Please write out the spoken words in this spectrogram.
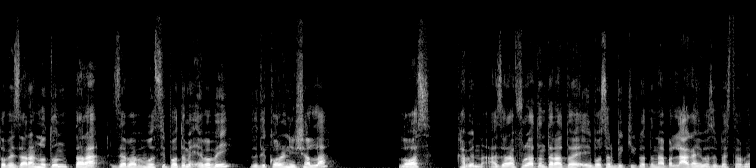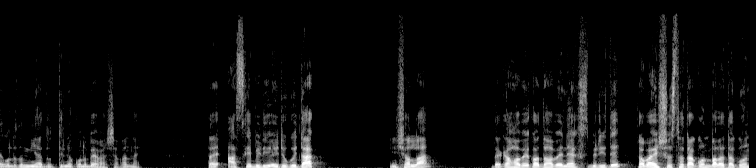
তবে যারা নতুন, তারা যেভাবে বলছি প্রথমে এভাবেই যদি করেন, ইনশাল্লাহ লস খাবেন না। আর যারা পুরাতন, তারা তো এই বছর বিক্রি করতে না পারলে আগামী বছর বেচতে পারবেন এগুলো তো মেয়াদ উত্তীর্ণ, কোনো ব্যবসা স্যাপার নাই। তাই আজকে ভিডিও এইটুকুই থাক। ইনশাল্লাহ দেখা হবে, কথা হবে নেক্সট ভিডিওতে। সবাই সুস্থ থাকুন, ভালো থাকুন।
